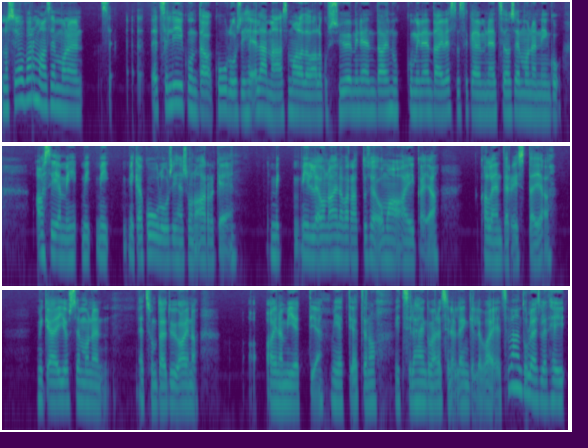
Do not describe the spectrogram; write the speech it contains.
No se on varmaan semmoinen, se, että se liikunta kuuluu siihen elämään samalla tavalla kuin syöminen tai nukkuminen tai vessassa käyminen. Että se on semmoinen niin kuin asia, mi, mi, mikä kuuluu siihen sun arkeen. Mille on aina varattu se oma aika ja kalenterista ja – mikä ei ole semmoinen, että sun täytyy aina, aina miettiä, miettiä, että no vitsi, lähdenkö mä nyt sinne lenkille vai. Että se vähän tulee sille, että hei,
